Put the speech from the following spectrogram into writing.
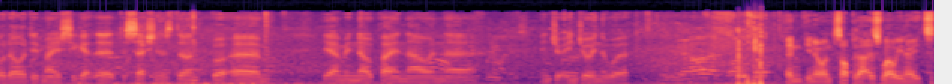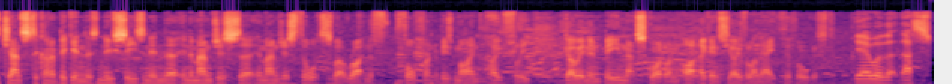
although I did manage to get the, the sessions done. But um, yeah, I'm in no pain now and uh, enjoy, enjoying the work and you know on top of that as well, you know it's a chance to kind of begin this new season in the in the manager's uh, in the manager's thoughts as well, right in the forefront of his mind, and hopefully go in and be in that squad on uh, against Yeovil on the 8th of August. Yeah, well, that, that's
